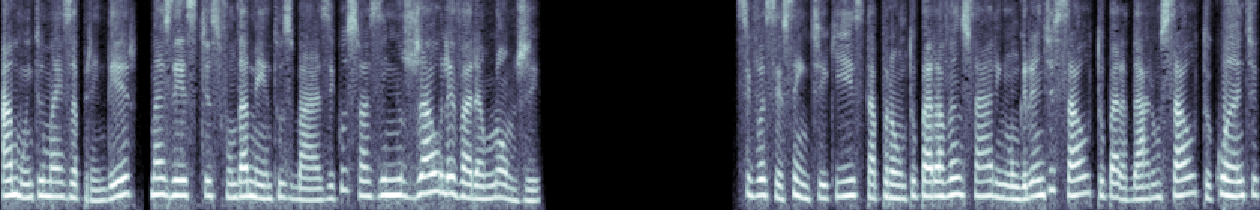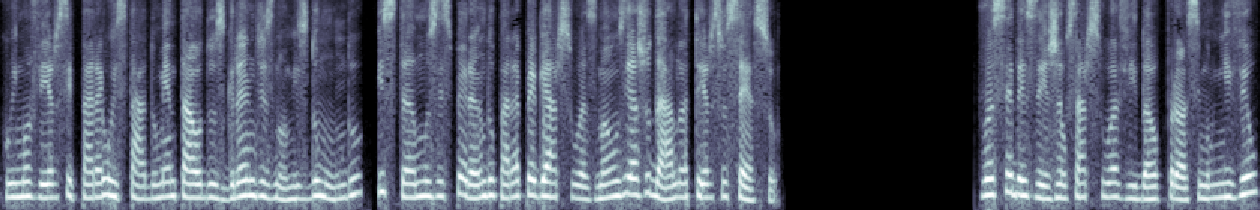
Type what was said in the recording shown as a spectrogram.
Há muito mais a aprender, mas estes fundamentos básicos sozinhos já o levarão longe. Se você sente que está pronto para avançar em um grande salto para dar um salto quântico e mover-se para o estado mental dos grandes nomes do mundo, estamos esperando para pegar suas mãos e ajudá-lo a ter sucesso. Você deseja alçar sua vida ao próximo nível,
